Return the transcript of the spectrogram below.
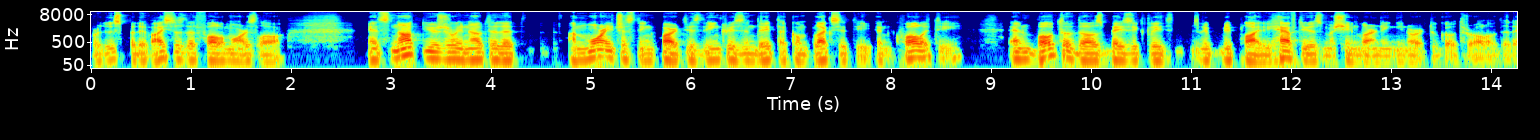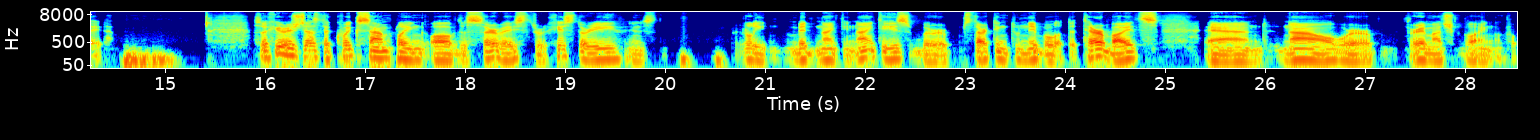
produced by devices that follow Moore's law. It's not usually noted that a more interesting part is the increase in data complexity and quality. And both of those basically reply you have to use machine learning in order to go through all of the data. So here is just a quick sampling of the surveys through history. In early mid 1990s, we're starting to nibble at the terabytes, and now we're very much going for,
